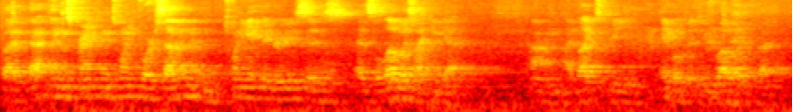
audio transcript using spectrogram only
But that thing's cranking 24-7 and 28 degrees is as low as I can get. Um, I'd like to be able to do lower, but.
